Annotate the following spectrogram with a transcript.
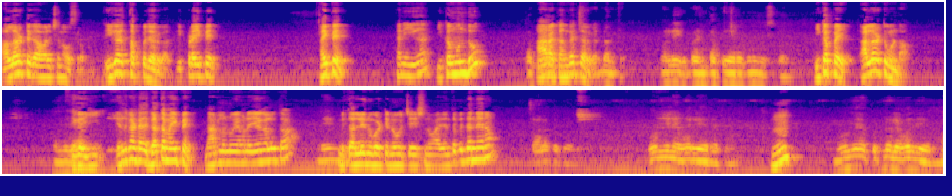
అలర్ట్ కావాల్సిన అవసరం. ఉంది. ఇక తప్పు జరగాలి. ఇప్పుడు అయిపోయింది. అయిపోయింది. కానీ ఇక ఇక ముందు ఆ రకంగా జరగదు అంతే. మళ్ళీ ఇక పైన తప్పు జరగకుండా చూసుకోవాలి. ఇకపై అలర్ట్ ఉండాలి. ఇక ఈ- ఎందుకంటే అది గతం అయిపోయింది. దాంట్లో నువ్వు ఏమైనా చేయగలుగుతావా? నేను మీ తల్లిని కొట్టి నువ్వు చేసినావు. అది ఎంత పెద్ద నేరం? చాలా పెద్ద భూమి మీద ఎవరు చేయరు అట్లా? హ్మ్? భూమి మీద పుట్టినోళ్ళు ఎవరు చేయరు?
